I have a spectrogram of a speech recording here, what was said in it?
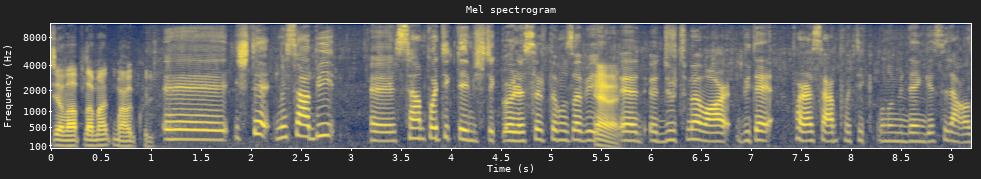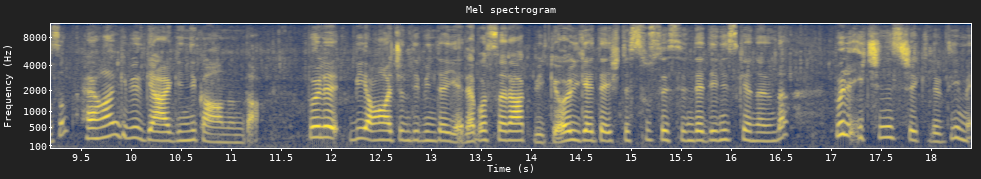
cevaplamak makul. Ee, işte mesela bir e, sempatik demiştik böyle sırtımıza bir Evet. e, dürtme var. Bir de parasempatik bunun bir dengesi lazım. Herhangi bir gerginlik anında böyle bir ağacın dibinde yere basarak bir gölgede işte su sesinde deniz kenarında böyle içiniz çekilir değil mi?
